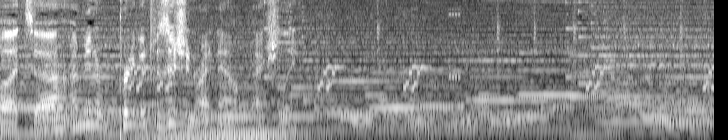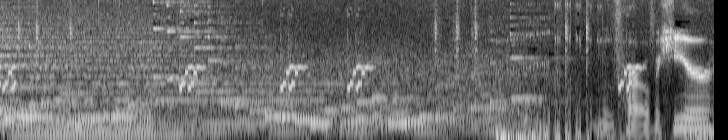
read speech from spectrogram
But uh, I'm in a pretty good position right now, actually. Move her over here.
